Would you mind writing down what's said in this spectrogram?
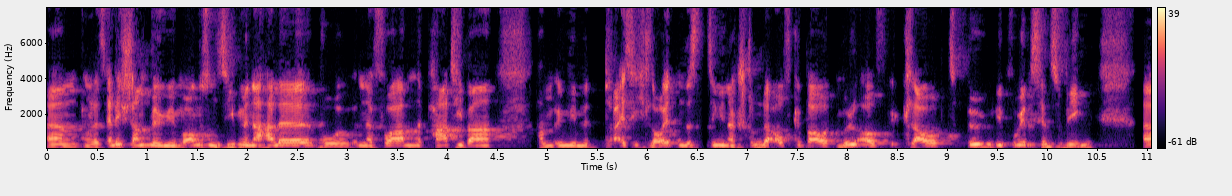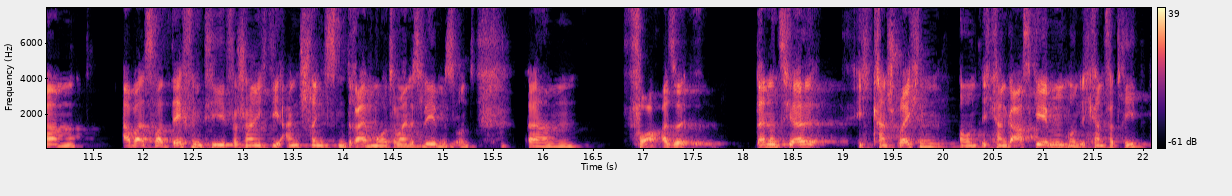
Ähm, und letztendlich standen wir irgendwie morgens um sieben in der Halle, wo in der Vorabend eine Party war, haben irgendwie mit 30 Leuten das Ding in einer Stunde aufgebaut, Müll aufgeklaubt, irgendwie probiert es hinzubiegen. Ähm, aber es war definitiv wahrscheinlich die anstrengendsten drei Monate meines Lebens und ähm, vor. Also tendenziell, ich kann sprechen und ich kann Gas geben und ich kann Vertrieb.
